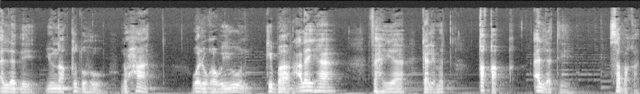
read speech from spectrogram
الذي يناقضه نحاة ولغويون كبار عليها فهي كلمة ققق التي سبقت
